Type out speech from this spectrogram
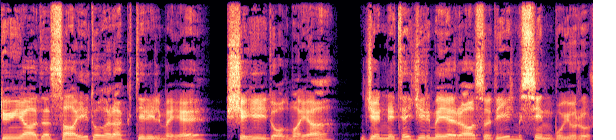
dünyada sait olarak dirilmeye, şehit olmaya, cennete girmeye razı değil misin buyurur.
